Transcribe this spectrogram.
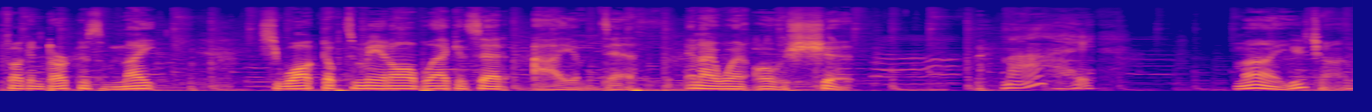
fucking darkness of night. She walked up to me in all black and said, I am death. And I went, oh shit. My. My, Yuchan.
